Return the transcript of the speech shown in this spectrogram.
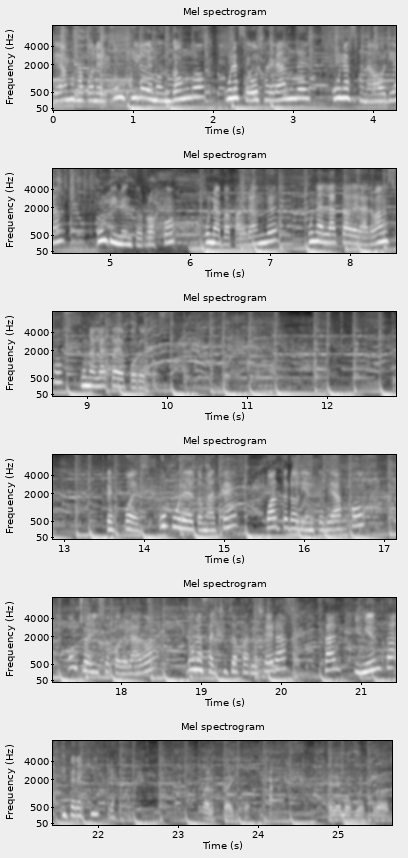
le vamos a poner un kilo de mondongo, una cebolla grande, una zanahoria, un pimiento rojo, una papa grande, una lata de garbanzos, una lata de porotos. Después, un puré de tomate, cuatro dientes de ajos, un chorizo colorado, una salchicha parrillera, sal, pimienta y perejil fresco. Perfecto. Tenemos nuestros.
